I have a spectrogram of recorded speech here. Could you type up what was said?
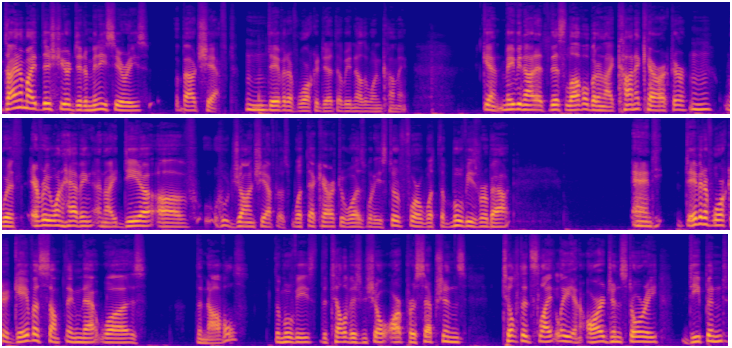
Dynamite this year did a miniseries about Shaft. Mm-hmm. David F. Walker did. There'll be another one coming. Again, maybe not at this level, but an iconic character Mm-hmm. with everyone having an idea of who John Shaft was, what that character was, what he stood for, what the movies were about. And David F. Walker gave us something that was the novels, the movies, the television show, our perceptions tilted slightly, an origin story deepened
